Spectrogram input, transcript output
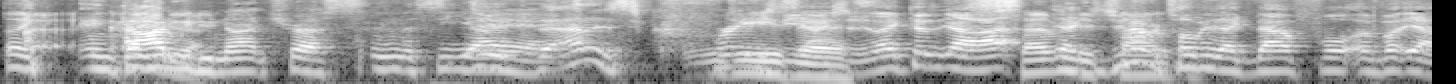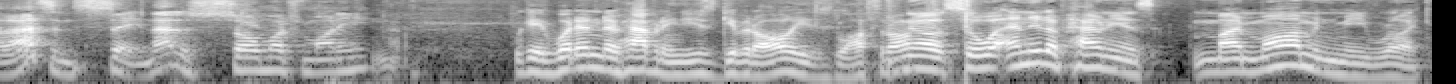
Like, And God, do we you do do not trust in the Dude, CIA. that is crazy. Jesus. Actually, like, cause yeah, I, yeah, 'cause you never told me like that full. uh, But yeah, that's insane. That is so much money. okay, what ended up happening? Did you just give it all? You just lost it all? No, so what ended up happening is my mom and me were like,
